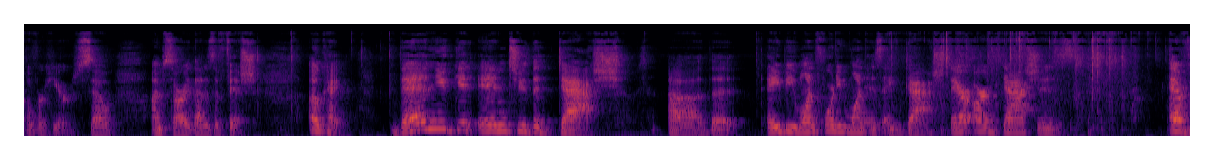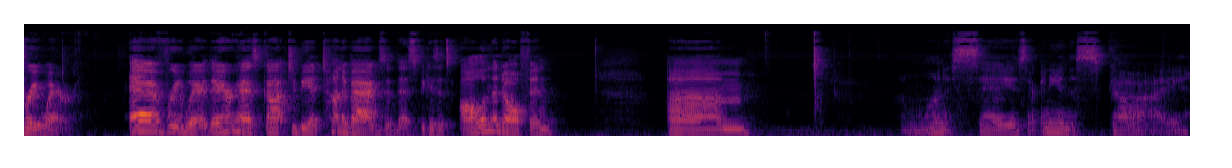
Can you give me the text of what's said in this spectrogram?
over here. So I'm sorry, that is a fish. Okay. Then you get into the dash. Uh, the AB 141 is a dash. There are dashes everywhere. Everywhere. There has got to be a ton of bags of this because it's all in the dolphin. Um, I want to say, is there any in the sky?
